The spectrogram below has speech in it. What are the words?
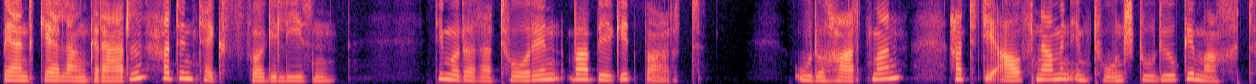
Bernd Gerlang-Gradl hat den Text vorgelesen. Die Moderatorin war Birgit Barth. Udo Hartmann hat die Aufnahmen im Tonstudio gemacht.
